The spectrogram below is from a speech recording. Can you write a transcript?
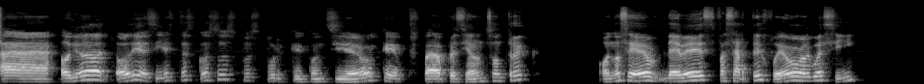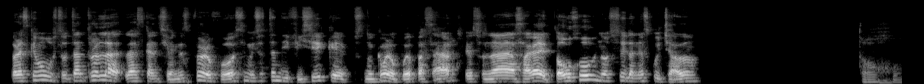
ah, odio, odio decir estas cosas, pues porque considero que pues, para apreciar un soundtrack, o no sé, debes pasarte el juego o algo así. Pero es que me gustó tanto la- las canciones, pero el juego se me hizo tan difícil que pues, nunca me lo pude pasar. Es una saga de Touhou, no sé si la han escuchado. Tojo.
